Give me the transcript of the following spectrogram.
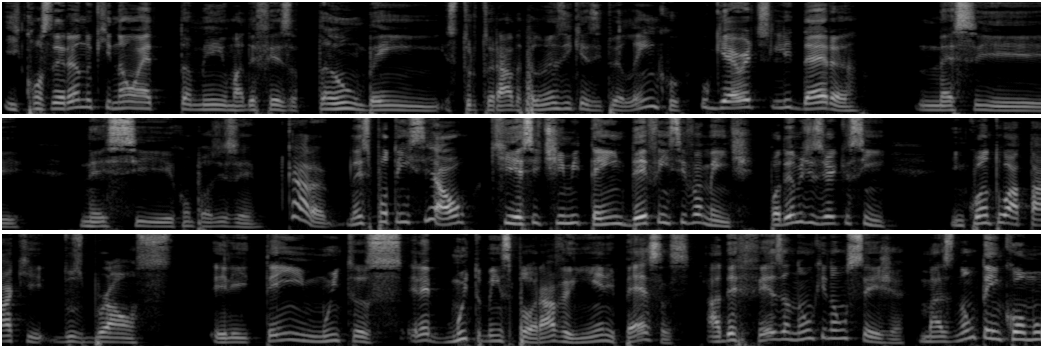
e considerando que não é também uma defesa tão bem estruturada, pelo menos em quesito elenco, o Garrett lidera nesse nesse, como posso dizer, cara, nesse potencial que esse time tem defensivamente. Podemos dizer que sim, enquanto o ataque dos Browns ele tem muitas. Ele é muito bem explorável em N peças. A defesa não que não seja. Mas não tem como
